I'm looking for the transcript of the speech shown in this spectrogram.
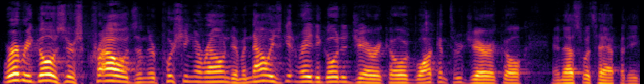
Wherever he goes, there's crowds and they're pushing around him. And now he's getting ready to go to Jericho, walking through Jericho, and that's what's happening.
